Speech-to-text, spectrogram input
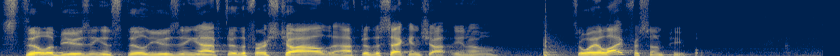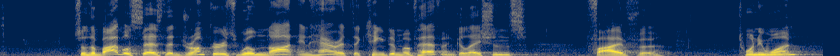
still abusing and still using after the first child, after the second child, you know. It's a way of life for some people. So the Bible says that drunkards will not inherit the kingdom of heaven, Galatians 5, uh, 21,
